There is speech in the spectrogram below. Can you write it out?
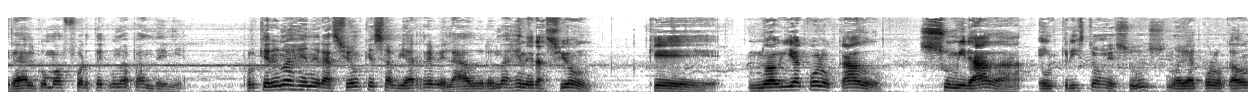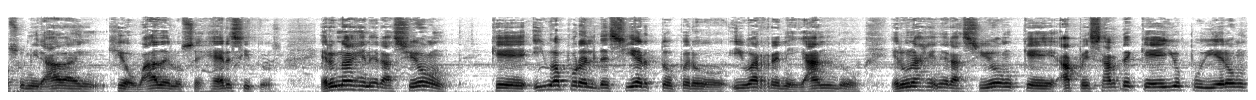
era algo más fuerte que una pandemia, porque era una generación que se había revelado, era una generación que no había colocado su mirada en Cristo Jesús, no había colocado su mirada en Jehová de los ejércitos. Era una generación que iba por el desierto pero iba renegando. Era una generación que a pesar de que ellos pudieron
